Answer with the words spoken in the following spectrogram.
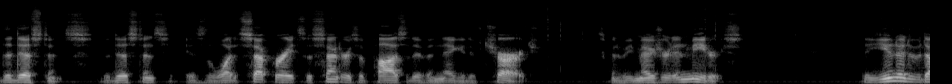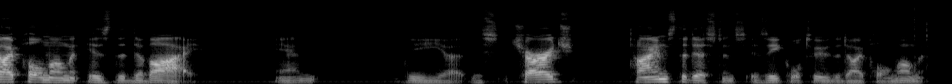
the distance. The distance is the, what separates the centers of positive and negative charge. It's going to be measured in meters. The unit of dipole moment is the debye, and the uh, this charge times the distance is equal to the dipole moment.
